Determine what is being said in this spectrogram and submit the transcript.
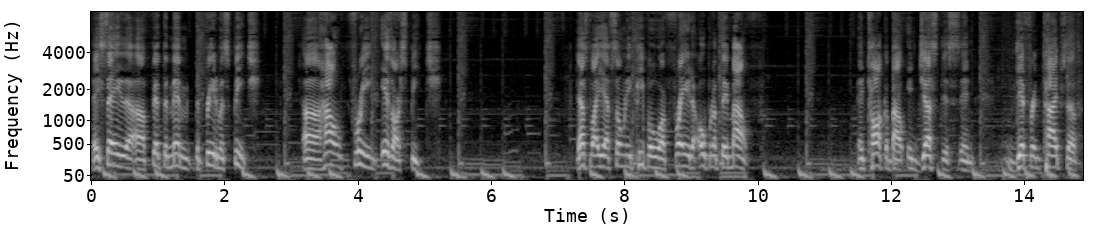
They say the uh, Fifth Amendment, the freedom of speech. Uh, how free is our speech? That's why you have so many people who are afraid to open up their mouth and talk about injustice and different types of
